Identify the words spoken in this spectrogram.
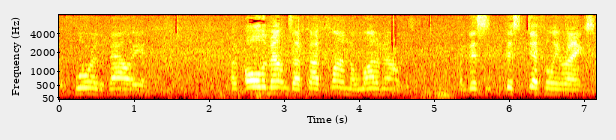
the floor of the valley and of all the mountains I've, I've climbed a lot of mountains and this this definitely ranks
